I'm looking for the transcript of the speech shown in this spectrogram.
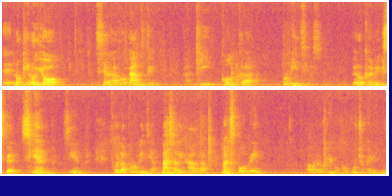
Eh, no quiero yo ser arrogante aquí contra provincias, pero Königsberg siempre, siempre fue la provincia más alejada, más pobre, ahora lo digo con mucho cariño,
